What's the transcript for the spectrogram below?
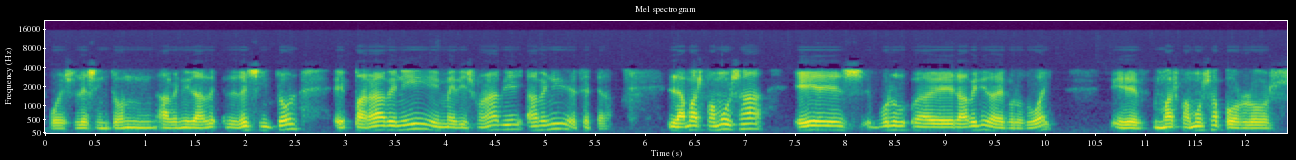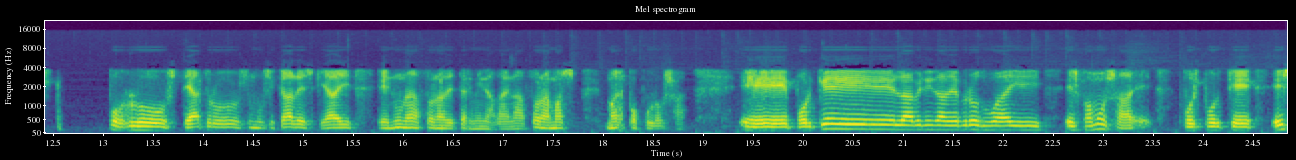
pues Lexington, Avenida Lexington, eh, Park Avenue, Madison Avenue, etcétera. La más famosa es eh, la Avenida de Broadway, eh, más famosa por los por los teatros musicales que hay en una zona determinada, en la zona más, más populosa. Eh, ¿Por qué la avenida de Broadway es famosa? Eh, pues porque es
